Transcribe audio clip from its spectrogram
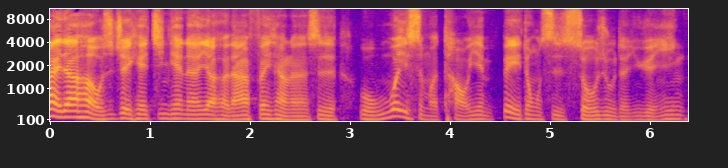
嗨，大家好，我是 J.K。今天呢，要和大家分享的是我为什么讨厌被动式收入的原因。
